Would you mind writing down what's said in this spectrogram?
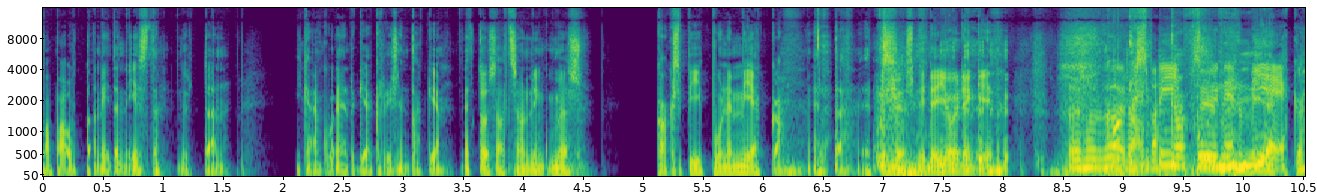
vapauttaa niitä niistä nyt tämän ikään kuin energiakriisin takia. Et toisaalta se on niin kuin myös kaksipiippuinen miekka, että, että myös niiden joidenkin Toisaalta toisaalta. Piippuinen miekka.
